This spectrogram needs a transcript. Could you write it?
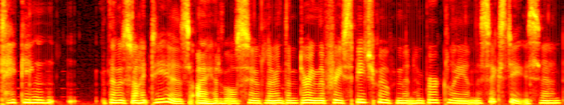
taking those ideas. I had also learned them during the free speech movement in Berkeley in the 60s. And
